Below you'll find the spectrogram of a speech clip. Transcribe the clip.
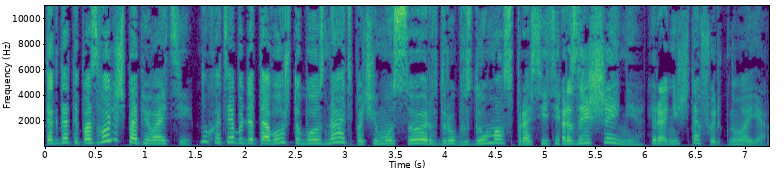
«Тогда ты позволишь папе войти? Ну, хотя бы для того, чтобы узнать, почему Сойер вдруг вздумал подумал спросить разрешение. Иронично фыркнула я.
